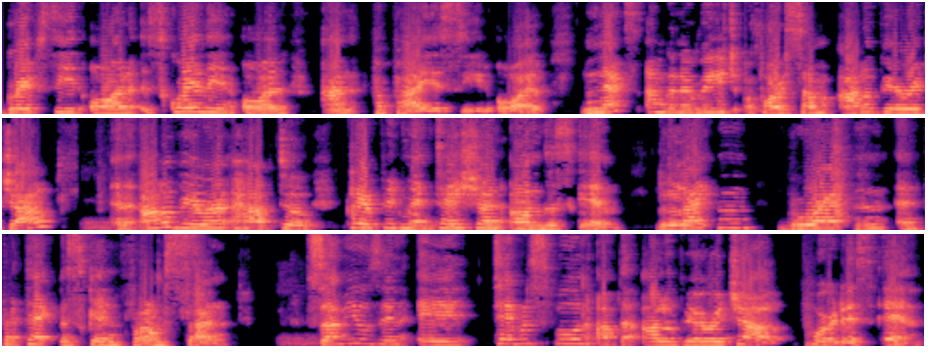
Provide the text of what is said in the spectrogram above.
grapeseed oil, squalane oil, and papaya seed oil. Next, I'm going to reach for some aloe vera gel. And aloe vera help to clear pigmentation on the skin, lighten, brighten, and protect the skin from sun so I'm using a tablespoon of the aloe vera gel, pour this in.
